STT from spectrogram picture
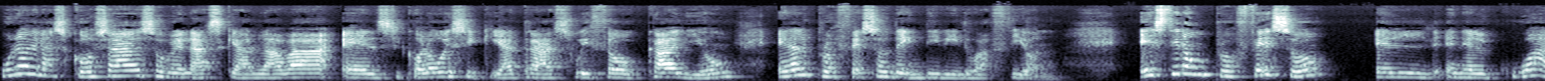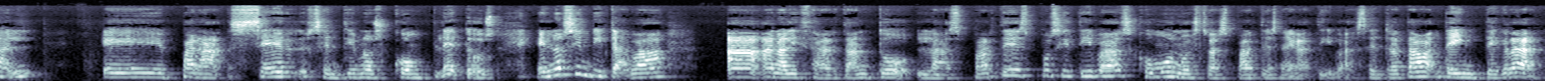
Una de las cosas sobre las que hablaba el psicólogo y psiquiatra suizo Carl Jung era el proceso de individuación. Este era un proceso en el cual, eh, para ser, sentirnos completos, él nos invitaba a analizar tanto las partes positivas como nuestras partes negativas. Se trataba de integrar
